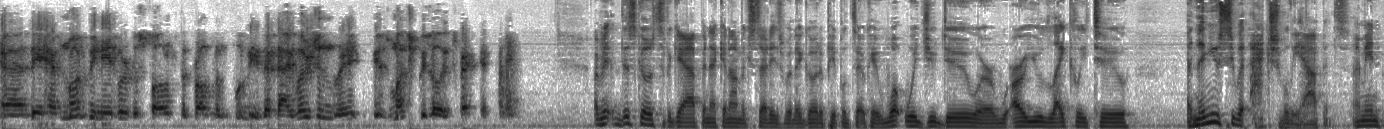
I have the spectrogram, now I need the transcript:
uh, they have not been able to solve the problem fully. The diversion rate is much below expected. I mean, this goes to the gap in economic studies where they go to people and say, okay, what would you do or are you likely to? And then you see what actually happens. I mean,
